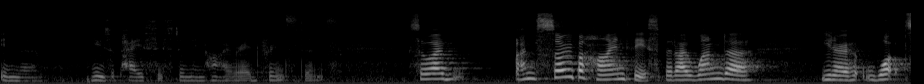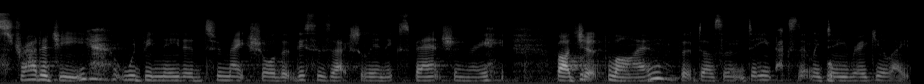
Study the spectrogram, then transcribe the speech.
in the user pay system in higher ed, for instance. So I'm, I'm so behind this, but I wonder you know, what strategy would be needed to make sure that this is actually an expansionary budget line that doesn't de accidentally deregulate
